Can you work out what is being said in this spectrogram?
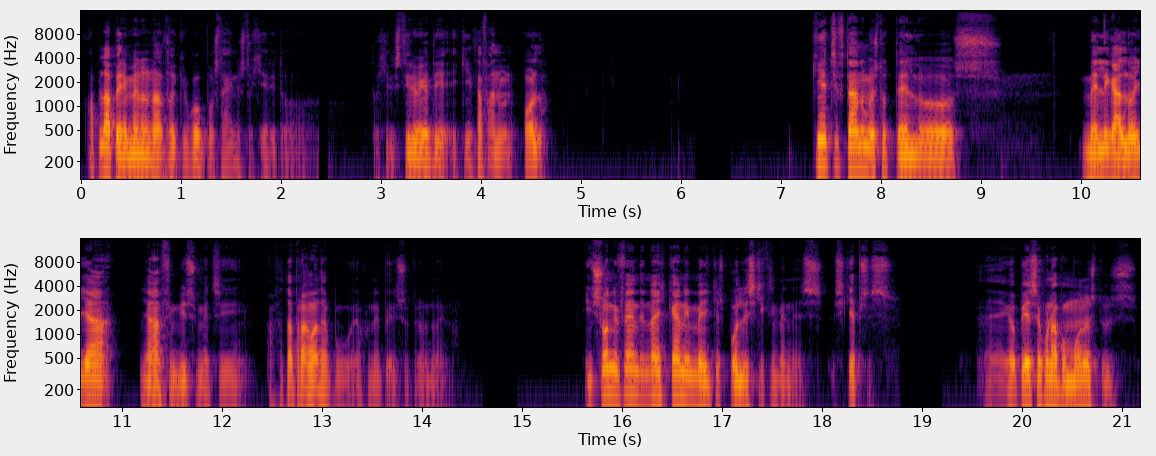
Απλά περιμένω να δω κι εγώ πώς θα είναι στο χέρι το, το χειριστήριο γιατί εκεί θα φανούν όλα. Και έτσι φτάνουμε στο τέλος. Με λίγα λόγια για να θυμίσουμε έτσι αυτά τα πράγματα που έχουν περισσότερο νόημα. Η Sony φαίνεται να έχει κάνει μερικές πολύ συγκεκριμένες σκέψεις ε, οι οποίες έχουν από μόνος τους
